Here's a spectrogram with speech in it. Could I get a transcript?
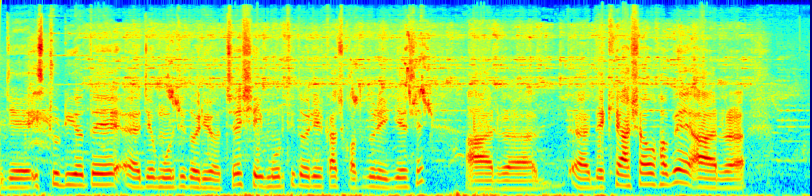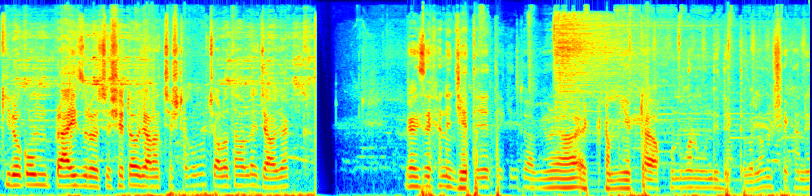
যে স্টুডিওতে যে মূর্তি তৈরি হচ্ছে, সেই মূর্তি তৈরির কাজ কতদূর এগিয়েছে, আর দেখে আসাও হবে, আর কীরকম প্রাইস রয়েছে সেটাও জানার চেষ্টা করব। চলো তাহলে যাওয়া যাক। গাইজ এখানে যেতে যেতে কিন্তু আমরা আমি একটা হনুমান মন্দির দেখতে পেলাম। সেখানে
